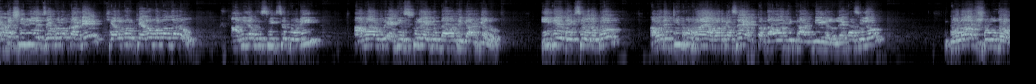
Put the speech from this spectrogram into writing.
একটা শিবিরের যে কোনো কার্ডে খেয়াল করো কেন বললাম জানো? আমি যখন সিক্সে পড়ি আমার এক স্কুলে একদিন দাওয়াতি কার্ড গেল। ঈদে দেখছি ওরকম। আমাদের টিপু ভাই আমার কাছে একটা দাওয়াতি কার্ড নিয়ে গেল। লেখা ছিল গোলাপ সুন্দর।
